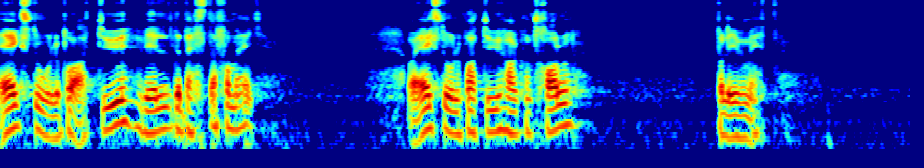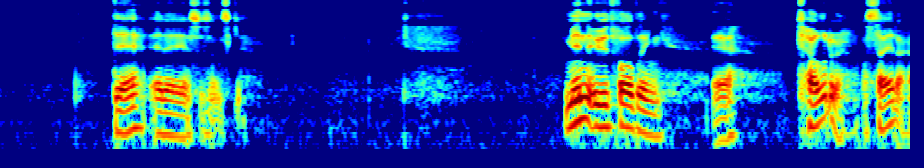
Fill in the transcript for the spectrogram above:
Jeg stoler på at du vil det beste for meg. Og jeg stoler på at du har kontroll på livet mitt. Det er det Jesus ønsker. Min utfordring er tør du å si det?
